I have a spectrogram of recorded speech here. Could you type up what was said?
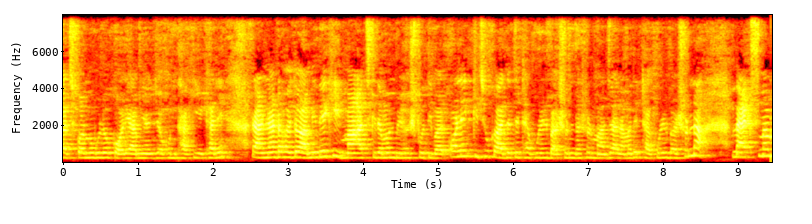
কাজকর্মগুলো করে, আমি আর যখন থাকি এখানে, রান্নাটা হয়তো আমি দেখি, মা আজকে যেমন বৃহস্পতিবার, অনেক কিছু কাজ আছে ঠাকুরের বাসন টাসন মাজা, আর আমাদের ঠাকুরের বাসন না ম্যাক্সিমাম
